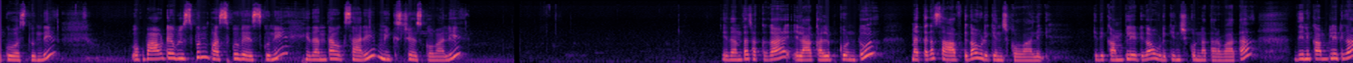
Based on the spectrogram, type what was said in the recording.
ఎక్కువ వస్తుంది. ఒక పావు టేబుల్ స్పూన్ పసుపు వేసుకుని ఇదంతా ఒకసారి మిక్స్ చేసుకోవాలి. ఇదంతా చక్కగా ఇలా కలుపుకుంటూ మెత్తగా సాఫ్ట్గా ఉడికించుకోవాలి. ఇది కంప్లీట్గా ఉడికించుకున్న తర్వాత దీన్ని కంప్లీట్గా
